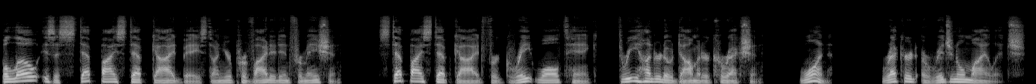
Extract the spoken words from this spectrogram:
Below is a step-by-step -step guide based on your provided information. Step-by-step -step guide for Great Wall Tank 300 odometer correction. 1. Record original mileage.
